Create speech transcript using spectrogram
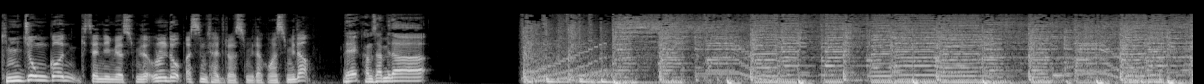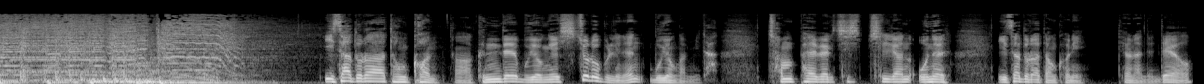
김종건 기자님이었습니다. 오늘도 말씀 잘 들었습니다. 고맙습니다. 네, 감사합니다. 이사도라 덩컨, 어, 근대 무용의 시조로 불리는 무용가입니다. 1877년 오늘 이사도라 덩컨이 태어났는데요.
